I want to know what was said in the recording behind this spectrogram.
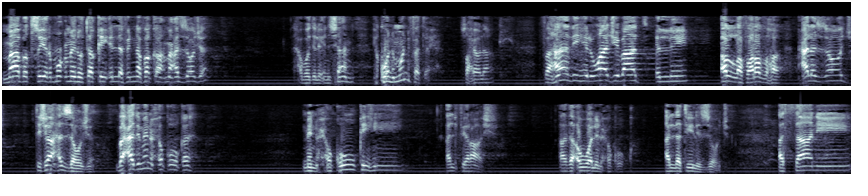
ما بتصير مؤمن وتقي إلا في النفقة مع الزوجة؟ لابد الإنسان يكون منفتح صح ولا فهذه الواجبات اللي الله فرضها على الزوج تجاه الزوجة. بعد من حقوقه؟ من حقوقه الفراش. هذا أول الحقوق التي للزوج. الثاني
